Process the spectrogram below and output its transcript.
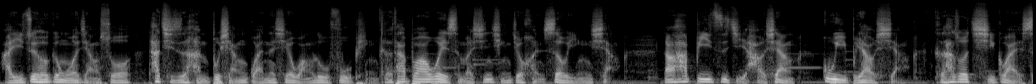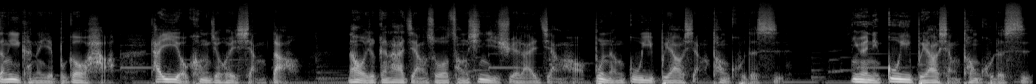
阿姨最后跟我讲说，她其实很不想管那些网络负评，可她不知道为什么心情就很受影响，然后她逼自己好像故意不要想。可她说奇怪，生意可能也不够好。她一有空就会想到，然后我就跟她讲说，从心理学来讲，哈，不能故意不要想痛苦的事，因为你故意不要想痛苦的事，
